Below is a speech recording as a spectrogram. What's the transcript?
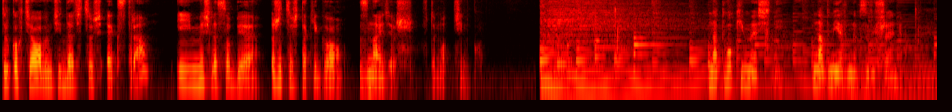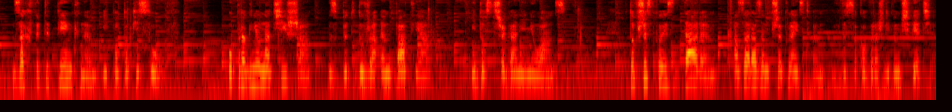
tylko chciałabym Ci dać coś ekstra i myślę sobie, że coś takiego znajdziesz w tym odcinku. Natłoki myśli, nadmierne wzruszenia, zachwyty pięknem i potoki słów upragniona cisza, zbyt duża empatia i dostrzeganie niuansów. To wszystko jest darem, a zarazem przekleństwem w wysoko wrażliwym świecie.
